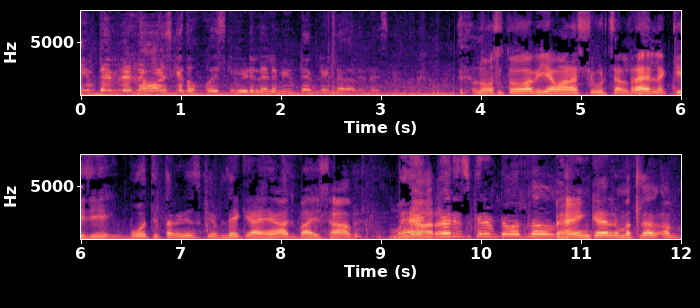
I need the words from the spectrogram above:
मीम टेम्पलेट लगाओ इसके तो ओ इसकी वीडियो ले ले मीम टेम्पलेट लगा लेना इसके दोस्तों अभी हमारा शूट चल रहा है लक्की जी बहुत ही तगड़ी स्क्रिप्ट लेके आए हैं आज भाई साहब मज़ा आ रहा है स्क्रिप्ट मतलब भयंकर मतलब अब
